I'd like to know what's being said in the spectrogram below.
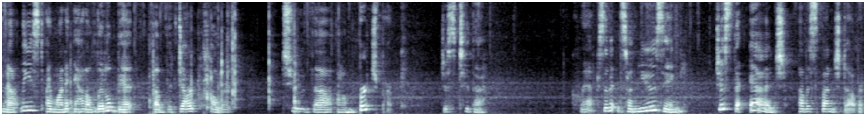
not least, I want to add a little bit of the dark color to the um, birch bark, just to the cracks of it. And so I'm using just the edge of a sponge dauber.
